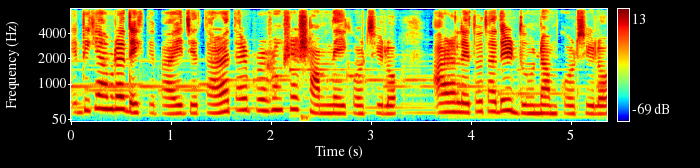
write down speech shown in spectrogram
এদিকে আমরা দেখতে পাই যে তারা তার প্রশংসা সামনেই করছিল। আড়ালে তো তাদের দুর্নাম করছিল।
